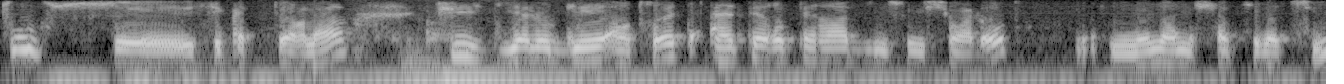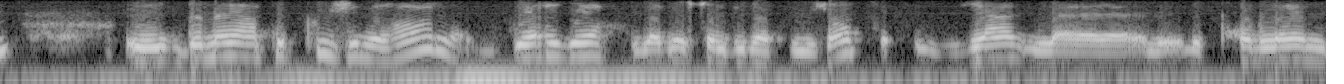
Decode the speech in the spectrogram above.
tous ces, capteurs-là puissent dialoguer entre eux, être interopérables d'une solution à l'autre. Un énorme chantier là-dessus. Et de manière un peu plus générale, derrière la notion de ville intelligente, vient la- le, le problème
